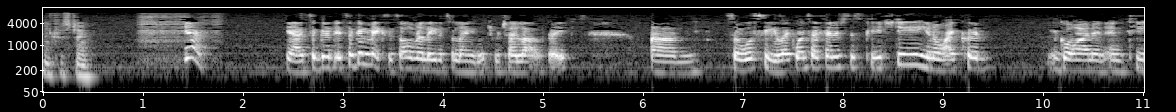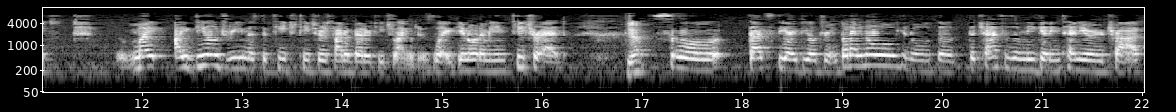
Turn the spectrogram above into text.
Interesting. yeah. Yeah, it's a good, it's a good mix. It's all related to language, which I love, right? Um, so we'll see. Like once I finish this PhD, you know, I could go on and, and teach. My ideal dream is to teach teachers how to better teach languages. Like, you know what I mean? Teacher ed. Yeah. So that's the ideal dream. But I know, you know, the, the chances of me getting tenure track,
